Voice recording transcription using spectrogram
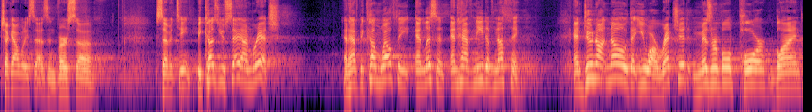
Check out what he says in verse uh, 17. Because you say, I'm rich and have become wealthy, and listen, and have need of nothing, and do not know that you are wretched, miserable, poor, blind,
